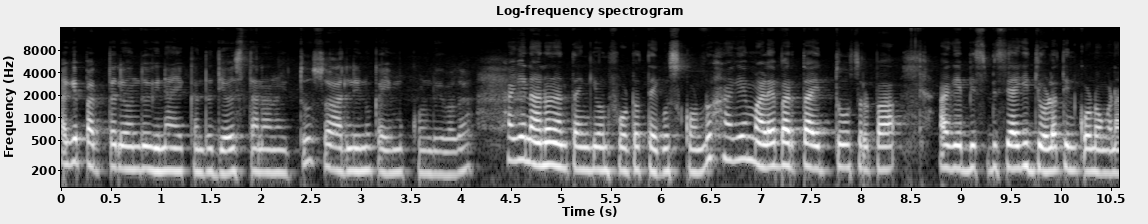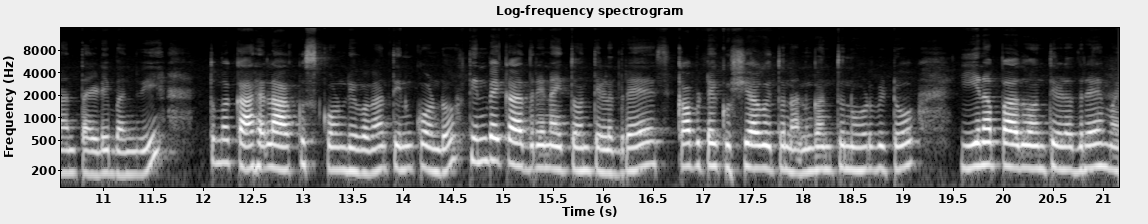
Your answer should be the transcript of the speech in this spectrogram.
ಹಾಗೆ ಪಕ್ಕದಲ್ಲಿ ಒಂದು ವಿನಾಯಕ್ ಅಂತ ದೇವಸ್ಥಾನವೂ ಇತ್ತು. ಸೊ ಅಲ್ಲಿನೂ ಕೈ ಮುಕ್ಕೊಂಡು ಇವಾಗ. ಹಾಗೆ ನಾನು ನನ್ನ ತಂಗಿ ಒಂದು ಫೋಟೋ ತೆಗೆಸ್ಕೊಂಡು, ಹಾಗೆ ಮಳೆ ಬರ್ತಾ ಇತ್ತು. ಸ್ವಲ್ಪ ಹಾಗೆ ಬಿಸಿ ಬಿಸಿಯಾಗಿ ಜೋಳ ತಿನ್ಕೊಂಡು ಹೋಗೋಣ ಅಂತ ಹೇಳಿ ಬಂದ್ವಿ. ತುಂಬ ಖಾರೆಲ್ಲ ಹಾಕಿಸ್ಕೊಂಡು ಇವಾಗ ತಿನ್ಕೊಂಡು. ತಿನ್ನಬೇಕಾದ್ರೆ ಏನಾಯಿತು ಅಂತ ಹೇಳಿದ್ರೆ ಸಿಕ್ಕಾಪಟ್ಟೆ ಖುಷಿಯಾಗೋಯಿತು. ನನಗಂತೂ ನೋಡಿಬಿಟ್ಟು ಏನಪ್ಪ ಅದು ಅಂತ ಹೇಳಿದ್ರೆ, ಮೈ,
